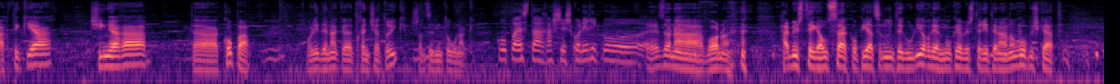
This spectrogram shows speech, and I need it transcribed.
artekia, xingara eta kopa. Hori denak uh, trentsatuik, saltzen ditugunak. Kopa ez da gas eskolegiko... Ez ona, bon, haimeste gauza kopiatzen dute guri, ordean guke beste egiten anongo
